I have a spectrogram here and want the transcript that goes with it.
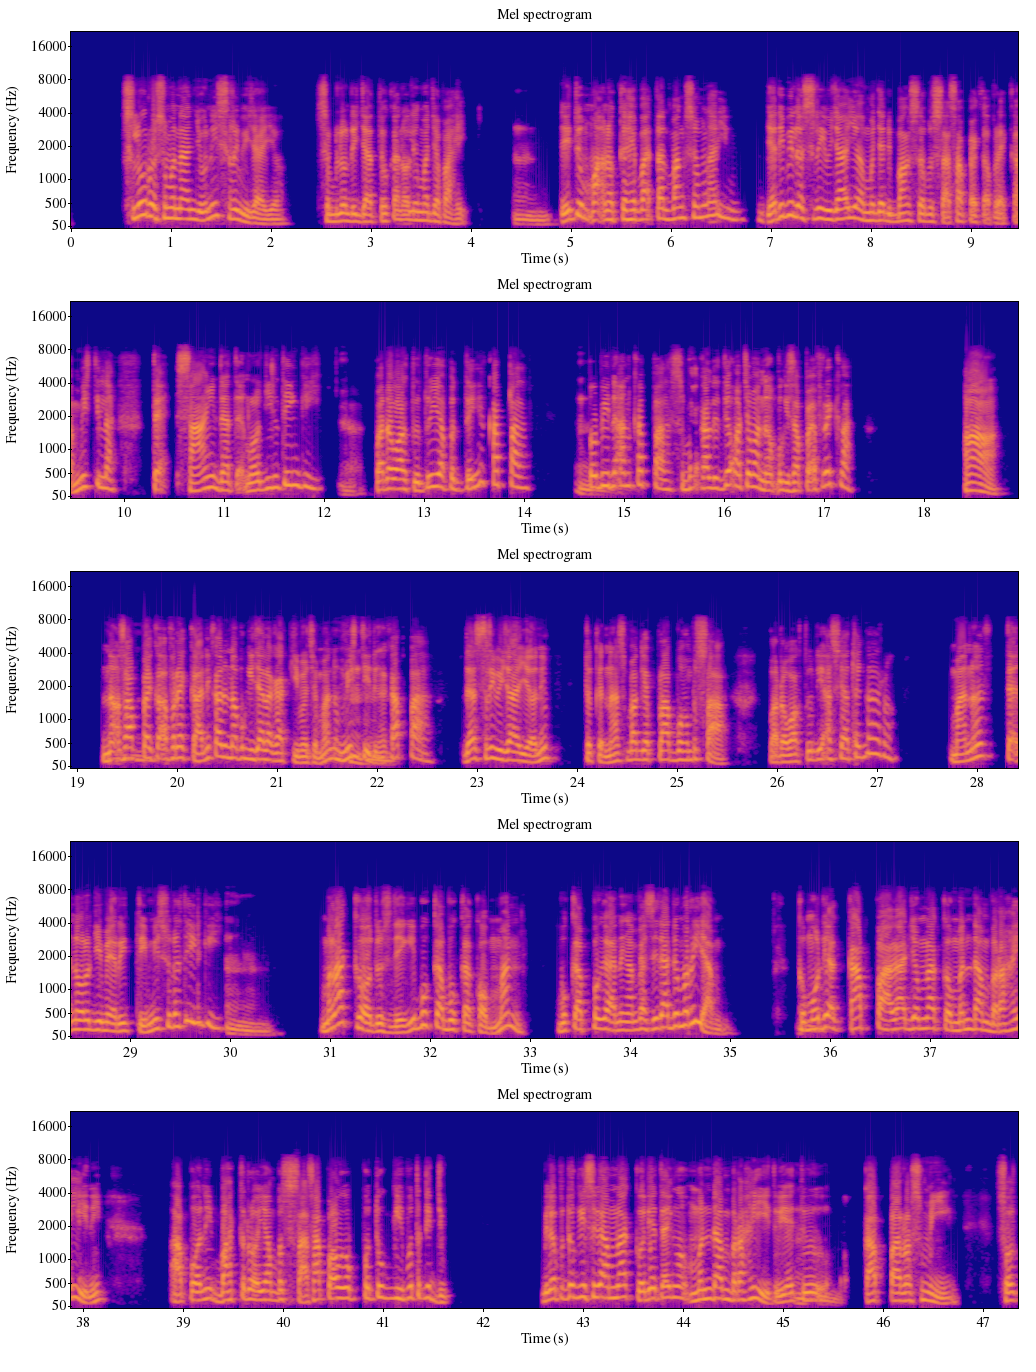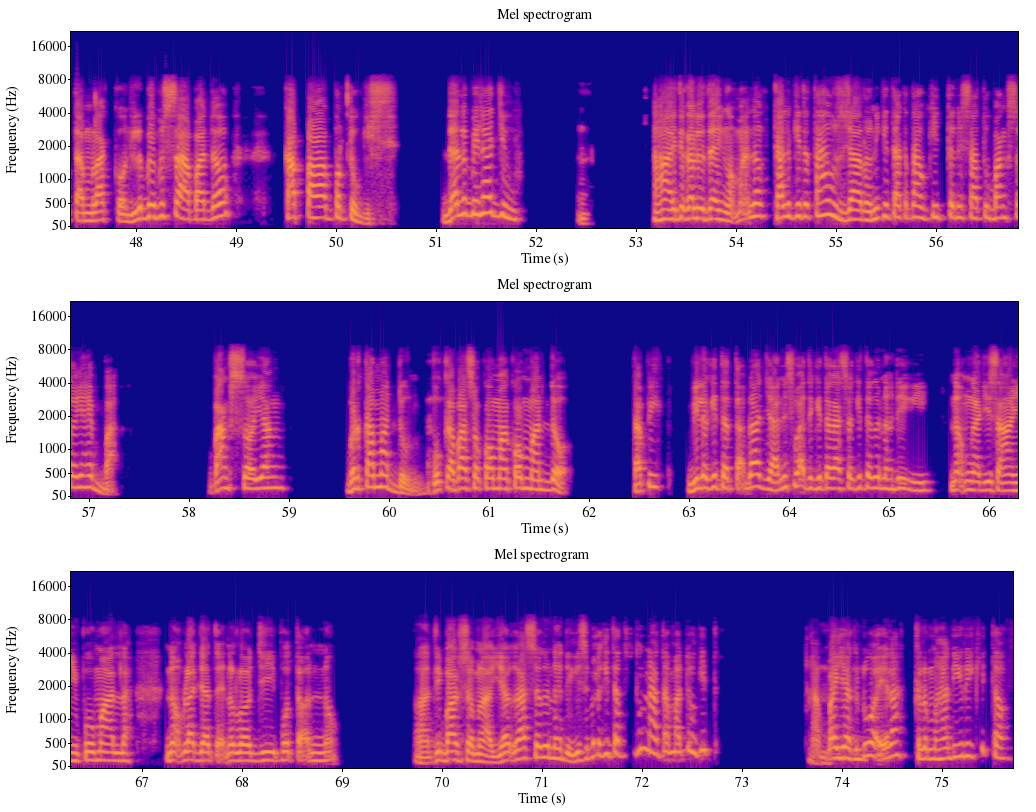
Seluruh semenanjung ni Sriwijaya. Sebelum dijatuhkan oleh Majapahit. Hmm. Itu makna kehebatan bangsa Melayu. Jadi bila Sriwijaya menjadi bangsa besar sampai ke Afrika, mestilah tek, sains dan teknologi yang tinggi. Ya. Pada waktu itu yang pentingnya kapal. Hmm. Pembinaan kapal. Sebab kalau dia macam mana nak pergi sampai Afrika? Ha, nak sampai ke Afrika ni kalau nak pergi jalan kaki macam mana? Mesti Hmm. dengan kapal. Dan Sriwijaya ni terkenal sebagai pelabuhan besar pada waktu di Asia Tenggara. Mana teknologi maritim ni sudah tinggi. Hmm. Melaka tu sendiri bukan bukan koman, bukan perang dengan biasa dia ada meriam. Kemudian kapal Raja Melaka mendam berahi ni apa ni bahtera yang besar sampai orang Portugis pun terkejut. Bila Portugis serang Melaka dia tengok mendam berahi tu iaitu Hmm. kapal resmi Sultan Melaka lebih besar pada kapal Portugis dan lebih laju. Ha itu kalau tengok makna kalau kita tahu sejarah ni kita akan tahu kita ni satu bangsa yang hebat. Bangsa yang bertamadun, bukan bangsa koman-koman dok. Tapi bila kita tak belajar ni sebab tu kita rasa kita rendah diri. Nak mengaji sains pun malah, nak belajar teknologi pun tak nak. Ha, ti bangsa Melayu rasa rendah diri sebab kita tak kenal tamadun kita. Ha, Hmm. yang kedua ialah kelemahan diri kita.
